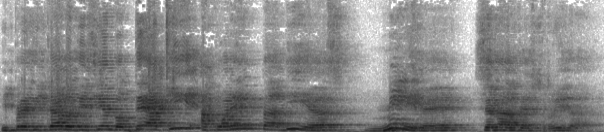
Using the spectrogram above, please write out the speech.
y predicaba diciendo, de aquí a 40 días Nínive será destruida.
